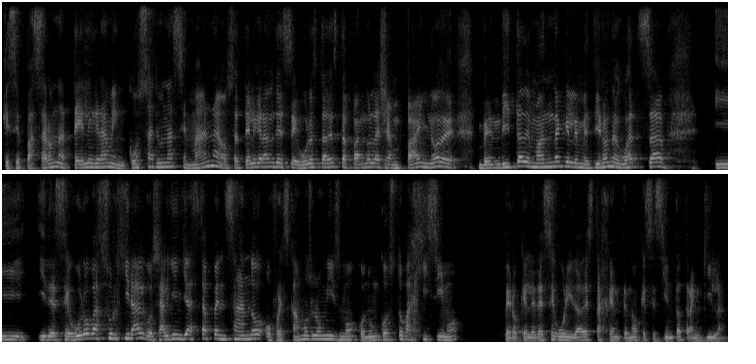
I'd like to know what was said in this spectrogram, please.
que se pasaron a Telegram en cosa de una semana. O sea, Telegram de seguro está destapando la champagne, ¿no? De bendita demanda que le metieron a WhatsApp. Y, y de seguro va a surgir algo. O sea, alguien ya está pensando, ofrezcamos lo mismo con un costo bajísimo, pero que le dé seguridad a esta gente, ¿no? Que se sienta tranquila.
